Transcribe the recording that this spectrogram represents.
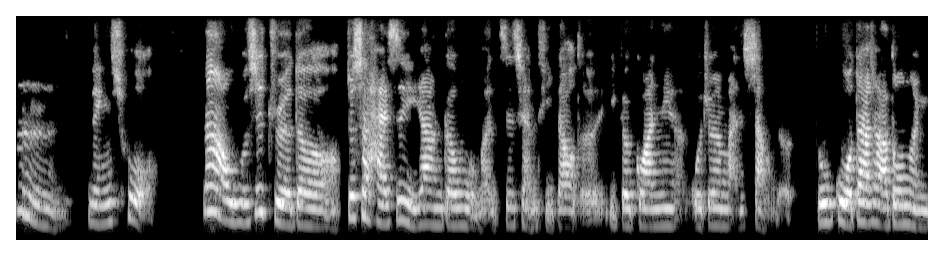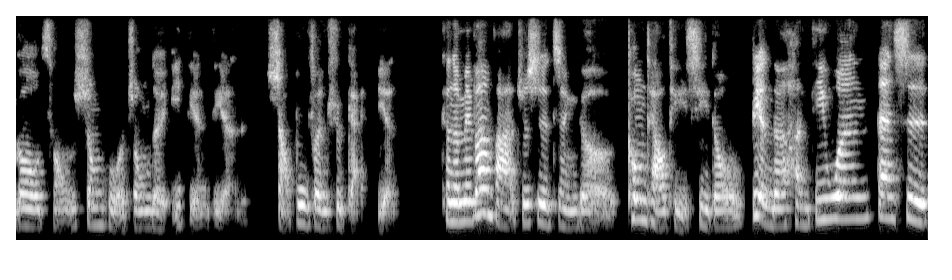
嗯，没错。那我是觉得，就是还是一样，跟我们之前提到的一个观念，我觉得蛮像的。如果大家都能够从生活中的一点点小部分去改变，可能没办法，就是整个空调体系都变得很低温，但是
